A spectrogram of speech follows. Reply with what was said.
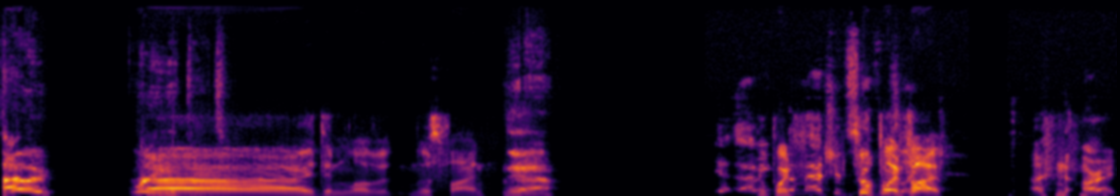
Tyler, what are your thoughts? I didn't love it. It was fine. Yeah. Yeah, I Two mean, point- the match Two itself. was point five. like- All right.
